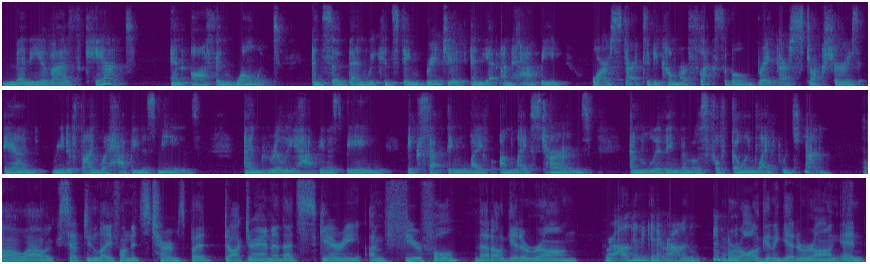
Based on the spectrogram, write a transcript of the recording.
many of us can't and often won't. And so then we can stay rigid and yet unhappy or start to become more flexible, break our structures, and redefine what happiness means. And really, happiness being accepting life on life's terms and living the most fulfilling life we can. Oh, wow. Accepting life on its terms. But Dr. Anna, that's scary. I'm fearful that I'll get it wrong. We're all going to get it wrong. We're all going to get it wrong. And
